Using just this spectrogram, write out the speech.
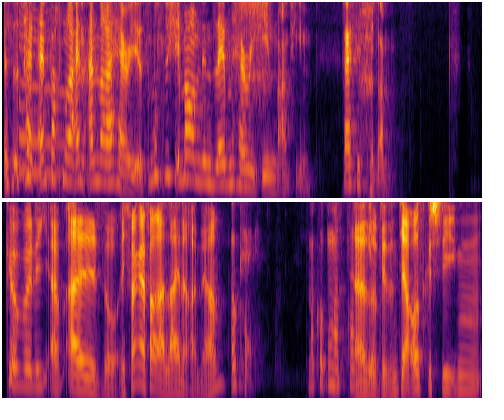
Es ist halt einfach nur ein anderer Harry. Es muss nicht immer um denselben Harry gehen, Martin. Reiß dich zusammen. Können wir nicht ab. Also, ich fange einfach alleine an, ja? Okay. Mal gucken, was passiert. Also, wir sind ja ausgestiegen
